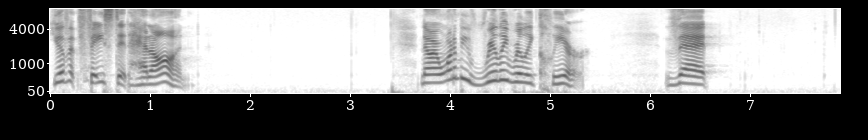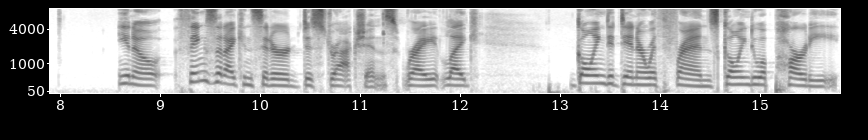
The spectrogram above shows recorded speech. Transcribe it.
You haven't faced it head on. Now, I want to be really, really clear that, you know, things that I consider distractions, right? Like going to dinner with friends, going to a party,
